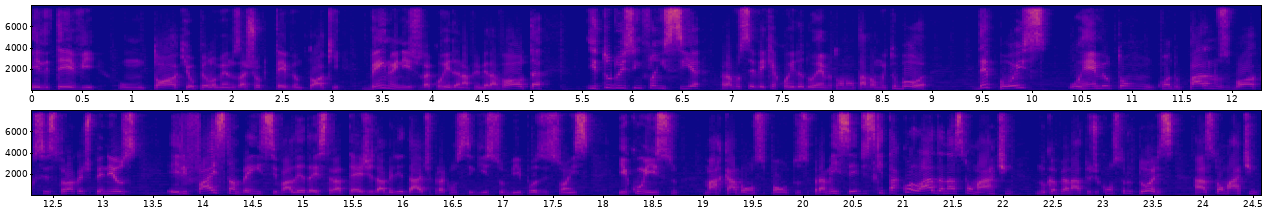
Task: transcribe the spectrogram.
ele teve um toque, ou pelo menos achou que teve um toque bem no início da corrida, na primeira volta, e tudo isso influencia para você ver que a corrida do Hamilton não estava muito boa. Depois, o Hamilton, quando para nos boxes, troca de pneus, ele faz também se valer da estratégia e da habilidade para conseguir subir posições e com isso marcar bons pontos para a Mercedes que está colada na Aston Martin no campeonato de construtores. A Aston Martin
